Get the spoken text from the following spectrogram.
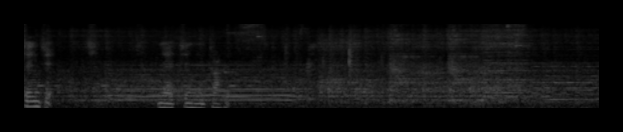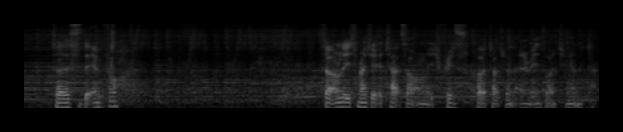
Change it. Yeah, changing targets. So this is the info. So unleash magic attacks or unleash physical attacks when the enemy is launching an attack.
